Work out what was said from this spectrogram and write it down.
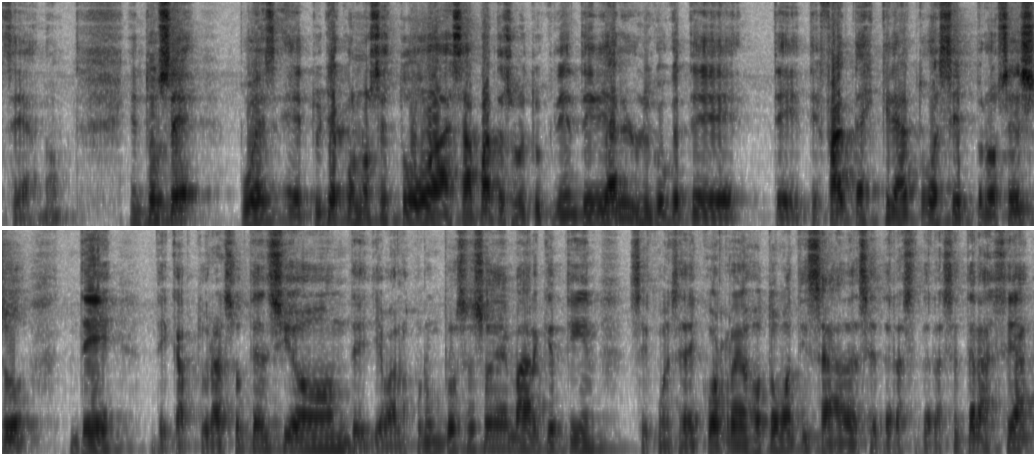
sea, ¿no? Entonces, pues eh, tú ya conoces toda esa parte sobre tu cliente ideal lo único que te, te, falta es crear todo ese proceso de, de, capturar su atención, de llevarlos por un proceso de marketing, secuencia de correos automatizada, etcétera, etcétera, etcétera, sea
